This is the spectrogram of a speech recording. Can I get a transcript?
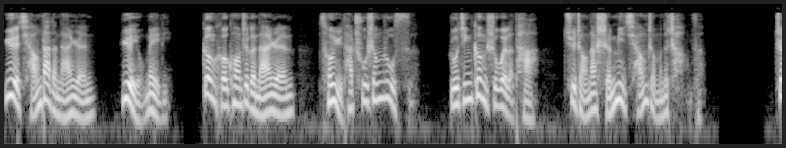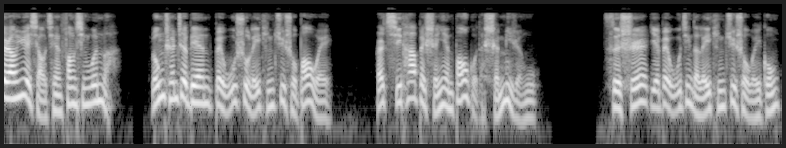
越强大的男人越有魅力。更何况这个男人曾与他出生入死，如今更是为了他去找那神秘强者们的场子，这让岳小倩芳心温暖。龙尘这边被无数雷霆巨兽包围，而其他被神焰包裹的神秘人物。此时也被无尽的雷霆巨兽围攻，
